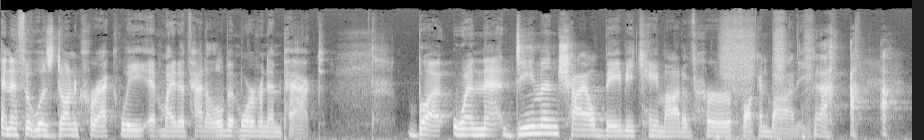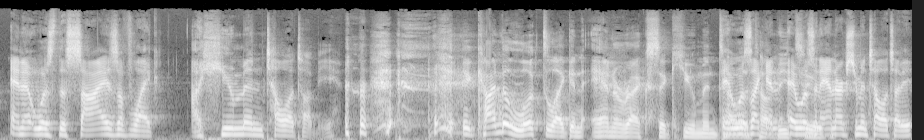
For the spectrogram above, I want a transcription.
and if it was done correctly it might have had a little bit more of an impact. But when that demon child baby came out of her fucking body and it was the size of like a human teletubby It kind of looked like an anorexic human. it was like an Teletubby, it was an anorexic human teletubby,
